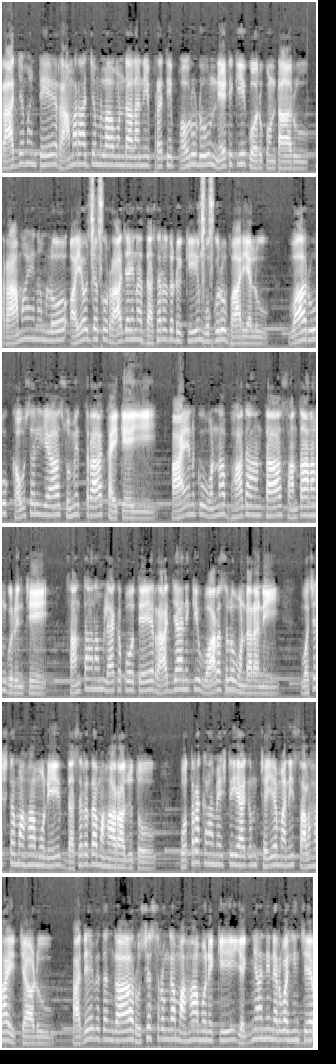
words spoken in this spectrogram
రాజ్యమంటే రామరాజ్యంలా ఉండాలని ప్రతి పౌరుడు నేటికీ కోరుకుంటారు. రామాయణంలో అయోధ్యకు రాజైన దశరథుడికి ముగ్గురు భార్యలు వారు కౌసల్య సుమిత్ర కైకేయి. ఆయనకు ఉన్న బాధ అంతా సంతానం గురించే. సంతానం లేకపోతే రాజ్యానికి వారసులు ఉండరని వశిష్ఠ మహాముని దశరథ మహారాజుతో పుత్రకామేష్టి యాగం చెయ్యమని సలహా ఇచ్చాడు. అదేవిధంగా ఋష్యశృంగ మహామునికి యజ్ఞాన్ని నిర్వహించే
